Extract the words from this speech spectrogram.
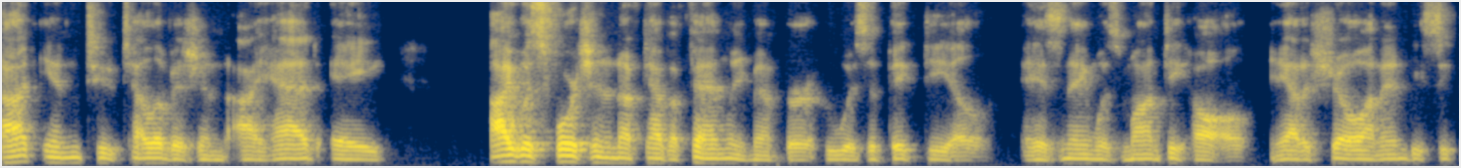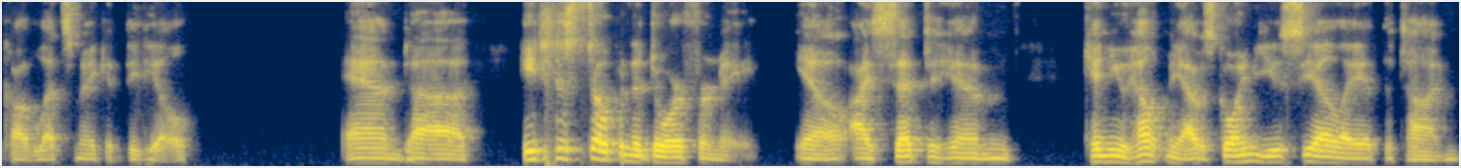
got into television. I had a, I was fortunate enough to have a family member who was a big deal. His name was Monty Hall. He had a show on NBC called Let's Make a Deal. And uh, he just opened the door for me. You know, I said to him, Can you help me? I was going to UCLA at the time.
